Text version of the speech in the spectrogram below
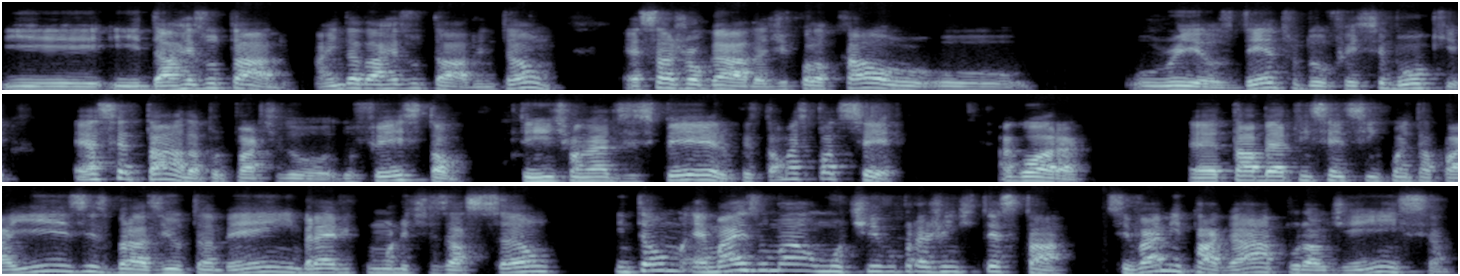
e, e dá resultado, ainda dá resultado. Então, essa jogada de colocar o, o, o Reels dentro do Facebook é acertada por parte do, do Face. Tal. Tem gente falando desespero, tal, mas pode ser. Agora, está é, tá aberto em 150 países, Brasil também, em breve com monetização. Então, é mais uma, um motivo para a gente testar. Se vai me pagar por audiência,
